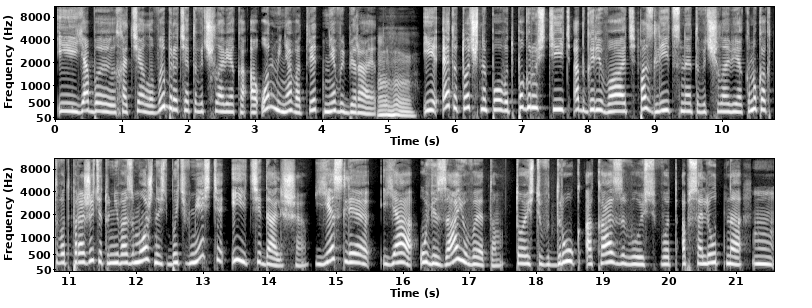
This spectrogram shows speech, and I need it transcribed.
и я бы хотела выбрать этого человека, а он меня в ответ не выбирает. Угу. И это точно повод погрустить, отгоревать, позлиться на этого человека. Ну, как-то вот прожить эту невозможность быть вместе и идти дальше. Если я увязаю в этом, то есть вдруг оказываюсь вот абсолютно м,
